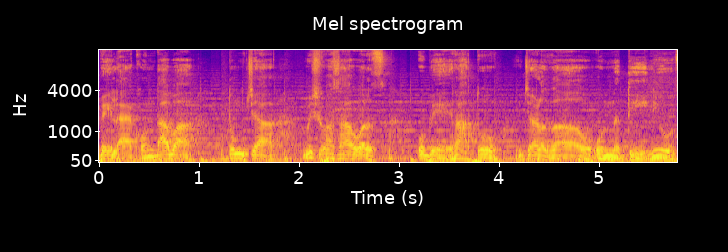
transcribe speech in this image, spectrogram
बेल आयकॉन दाबा. तुमच्या विश्वासावरच उभे राहतो जळगाव उन्नती न्यूज.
